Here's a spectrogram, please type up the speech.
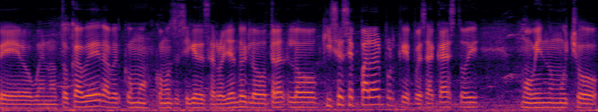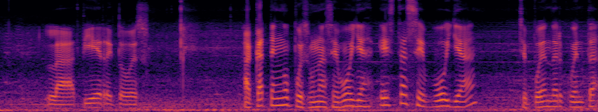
Pero bueno, toca ver, a ver cómo, cómo se sigue desarrollando. Y lo, lo quise separar porque pues acá estoy moviendo mucho la tierra y todo eso. Acá tengo pues una cebolla. Esta cebolla, se pueden dar cuenta,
